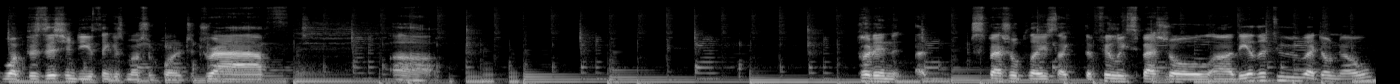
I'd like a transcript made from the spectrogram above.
What position do you think is most important to draft? Uh, put in a special place like the Philly special. Uh, the other two, I don't know.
